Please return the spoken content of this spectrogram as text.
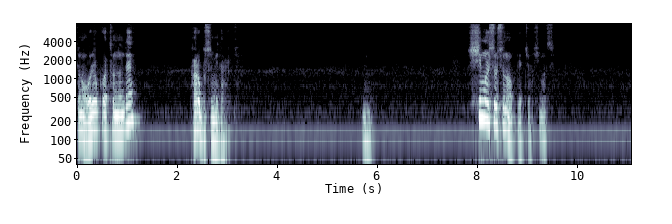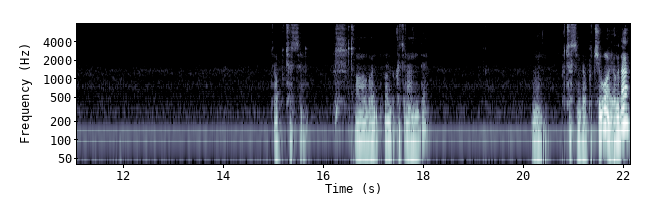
저는 어려울 것 같았는데 바로 붙습니다 이렇게 음. 힘을 쓸 수는 없겠죠. 힘을 쓸 자 붙였어요. 아 완, 완벽하진 않은데? 음, 붙였습니다. 붙이고 여기다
